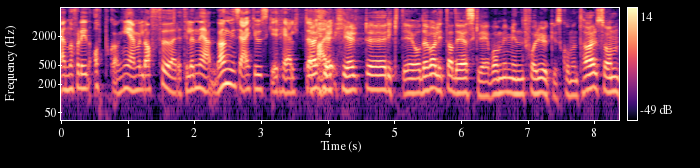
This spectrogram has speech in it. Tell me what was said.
ennå, fordi en oppgang igjen vil da føre til en nedgang, hvis jeg ikke husker helt Det er feil. helt, helt uh, riktig, og det var litt av det jeg skrev om i min forrige ukes kommentar, som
